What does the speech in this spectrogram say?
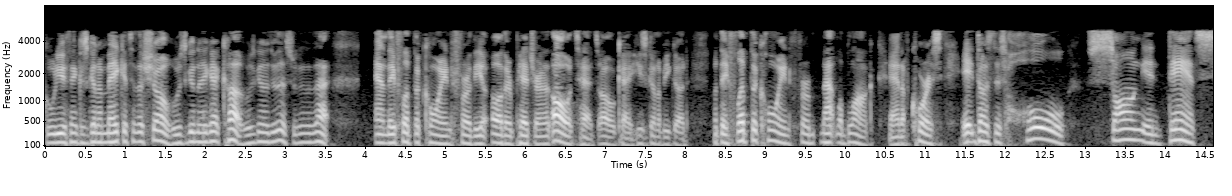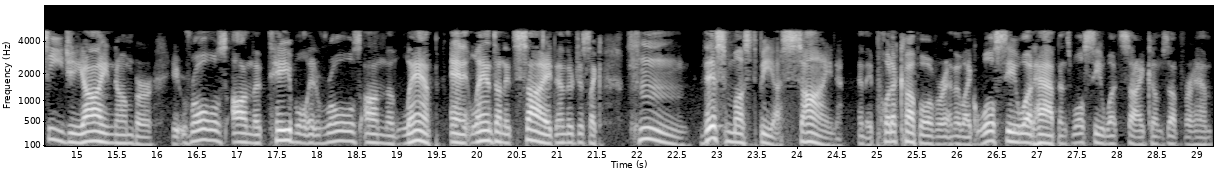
who do you think is going to make it to the show? Who's going to get cut? Who's going to do this? Who's going to do that? And they flip the coin for the other pitcher, and oh, it's heads. Oh, okay, he's going to be good. But they flip the coin for Matt LeBlanc, and of course, it does this whole song and dance CGI number. It rolls on the table, it rolls on the lamp, and it lands on its side, and they're just like, hmm, this must be a sign. And they put a cup over it, and they're like, we'll see what happens. We'll see what side comes up for him.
